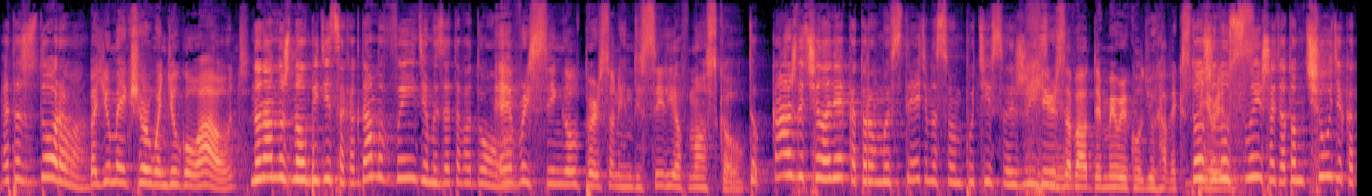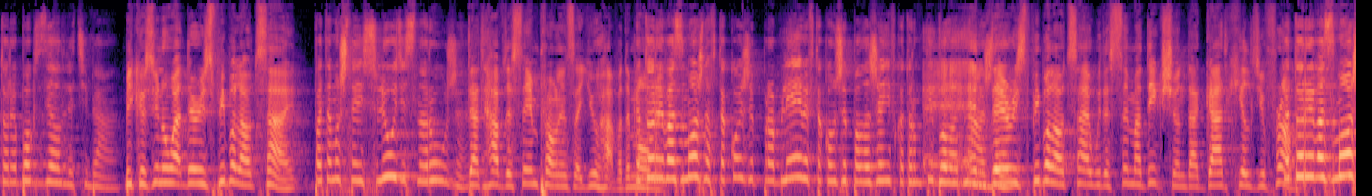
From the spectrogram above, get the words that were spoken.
Это здорово. but you make sure when you go out, Но нам нужно убедиться, когда мы выйдем из этого дома, every single person in the city of Moscow то каждый человек, которого мы встретим на своем пути в своей hears жизни, about the miracle you have должен experienced. услышать о том чуде, которое Бог сделал для тебя. Because you know what? There is people outside Потому что есть люди снаружи, that have the same problems that you have at the которые, moment. возможно, в такой же проблеме, в таком же положении, в котором ты был And there однажды. is people outside with the same addiction that God healed you from. Которые, возможно,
